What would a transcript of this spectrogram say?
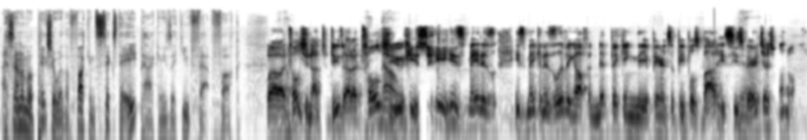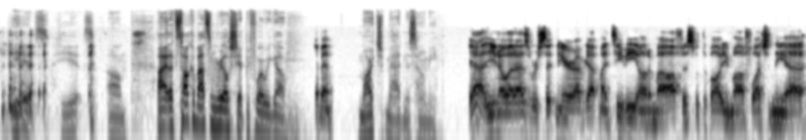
I sent him a picture with a fucking six to eight pack, and he's like, "You fat fuck." Well, I told you not to do that. I told know. you he's he's made his he's making his living off of nitpicking the appearance of people's bodies. He's Yeah. very judgmental. He is. he is. Um, all right, let's talk about some real shit before we go. yeah, man. March Madness, homie. Yeah, you know what? As we're sitting here, I've got my TV on in my office with the volume off, watching the uh,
